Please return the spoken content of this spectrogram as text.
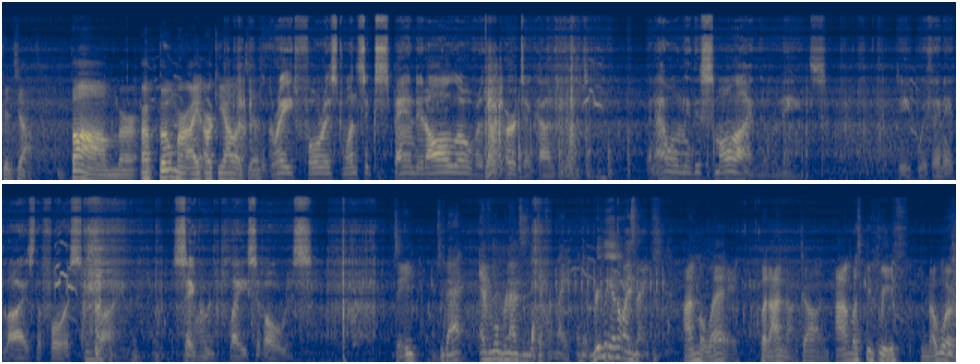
Good job. Bomber. A boomer I- archaeologist. The great forest once expanded all over the Herta continent, and now only this small island remains. Deep within it lies the forest shrine, a sacred place of Oris. See? See that? Everyone pronounces it differently, and it really annoys me. I'm away, but I'm not gone. I must be brief in my words.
